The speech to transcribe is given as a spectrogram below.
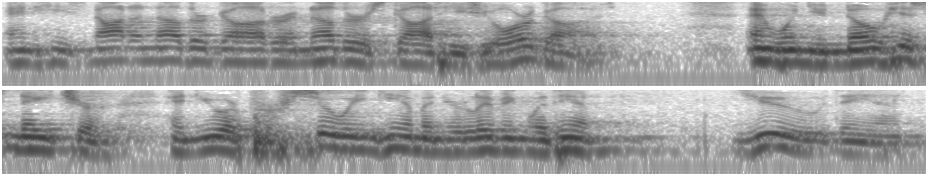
and He's not another God or another's God, He's your God. And when you know His nature and you are pursuing Him and you're living with Him, you then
